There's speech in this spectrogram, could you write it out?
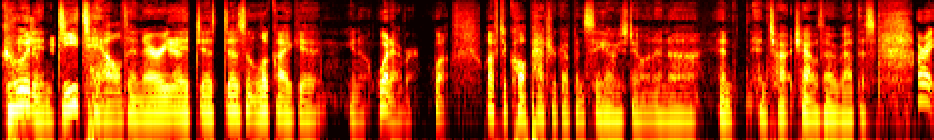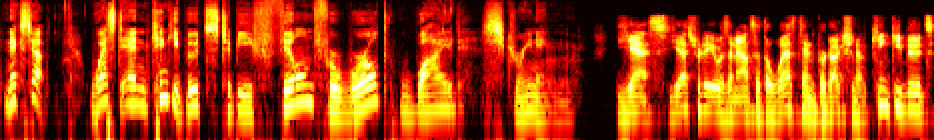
good and detailed and everything. It just doesn't look like it. You know, whatever well, we'll have to call Patrick up and see how he's doing and uh, and and t- chat with him about this. All right, next up, West End Kinky Boots to be filmed for worldwide screening. Yes, yesterday it was announced that the West End production of Kinky Boots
